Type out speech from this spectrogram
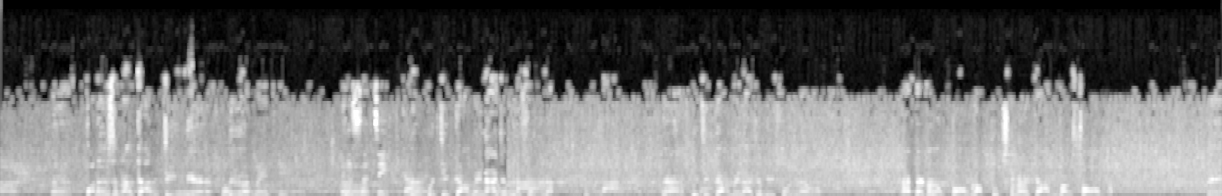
อนะเพราะในสถานการณ์จริงเนี่ยผมเดือก็น ไม่ทิ้งเอ่พฤอศจิกาเดือนพฤศจิกาไม่น่าจะมีฝนนะตุลานะพฤศจิกาไม่น่าจะมีฝนแล้วนะอะแต่ก็ต้องพร้อมรับทุกสถานการณ์วันซ้อมครับนี่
